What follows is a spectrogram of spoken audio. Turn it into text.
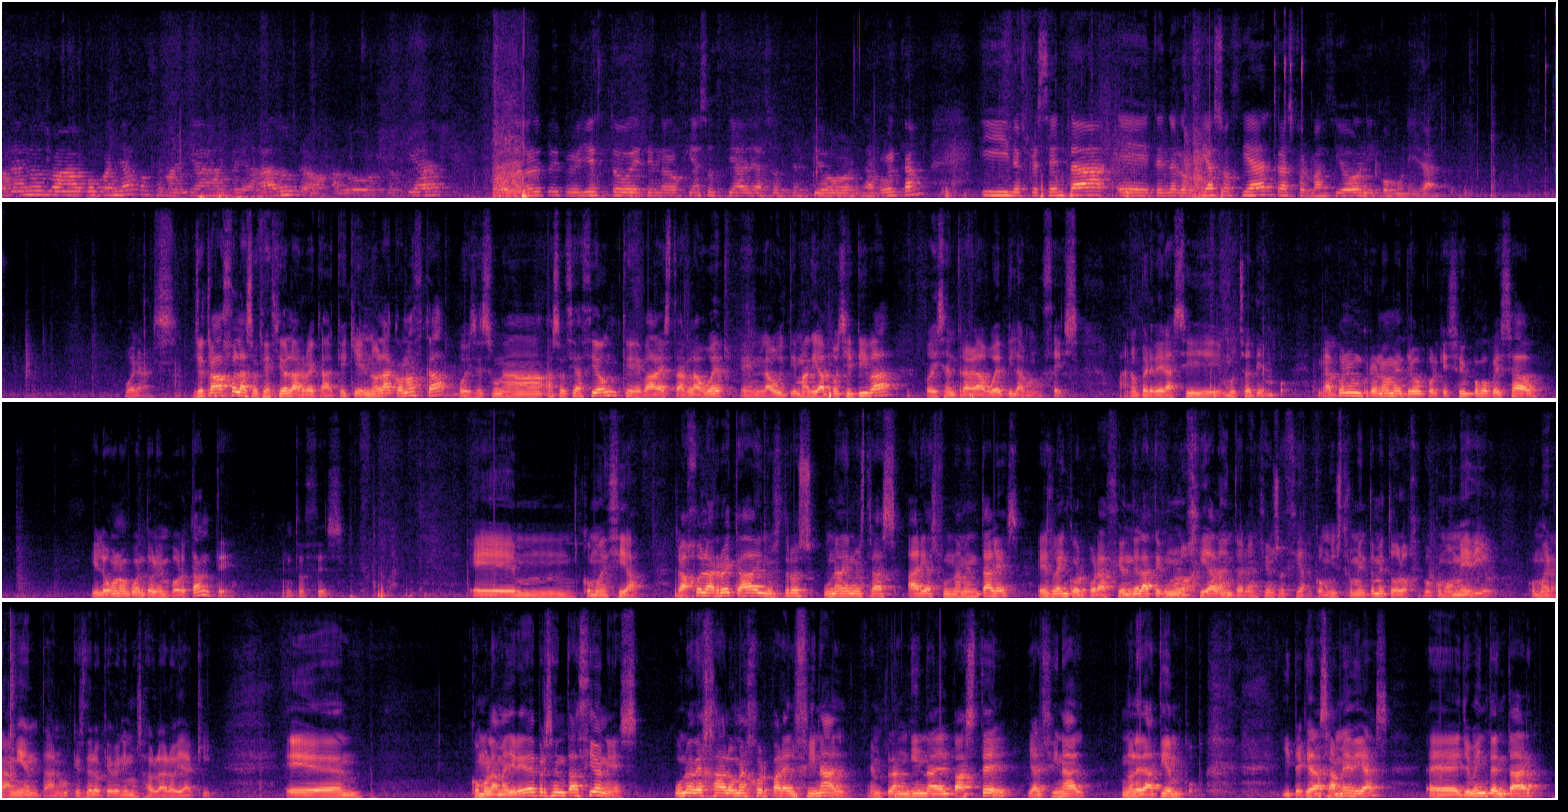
Ahora nos va a acompañar José María Regalado, trabajador social, coordinador del proyecto de tecnología social de la Asociación La Rueca y nos presenta eh, Tecnología Social, Transformación y Comunidad. Buenas. Yo trabajo en la Asociación La Rueca, que quien no la conozca, pues es una asociación que va a estar la web en la última diapositiva, podéis entrar a la web y la conocéis, para no perder así mucho tiempo. Me voy a poner un cronómetro porque soy un poco pesado y luego no cuento lo importante. Entonces, em, como decía, trabajo en la RUECA y nosotros, una de nuestras áreas fundamentales es la incorporación de la tecnología a la intervención social, como instrumento metodológico, como medio, como herramienta, ¿no? que es de lo que venimos a hablar hoy aquí. Em, como la mayoría de presentaciones, uno deja a lo mejor para el final, en plan guinda del pastel, y al final no le da tiempo y te quedas a medias, eh, yo voy a intentar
